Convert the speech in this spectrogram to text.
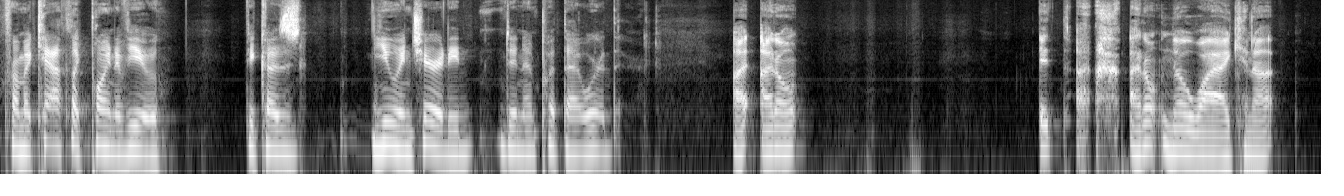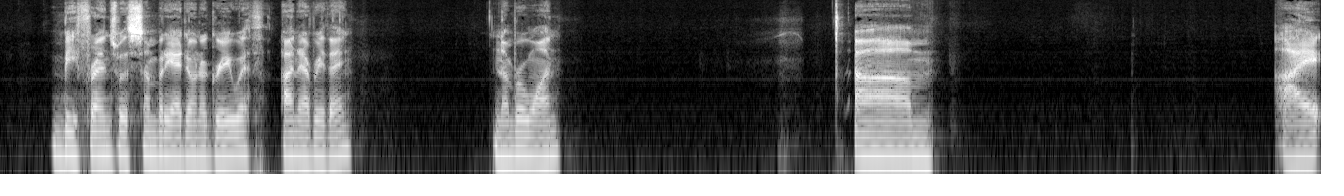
from a Catholic point of view because you and charity didn't put that word there. I, I don't it I, I don't know why I cannot be friends with somebody I don't agree with on everything. Number one. Um I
